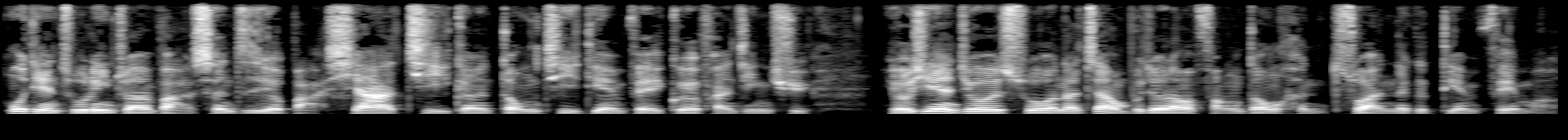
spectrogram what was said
目前租赁专法甚至有把夏季跟冬季电费规范进去。有些人就会说，那这样不就让房东很赚那个电费吗？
